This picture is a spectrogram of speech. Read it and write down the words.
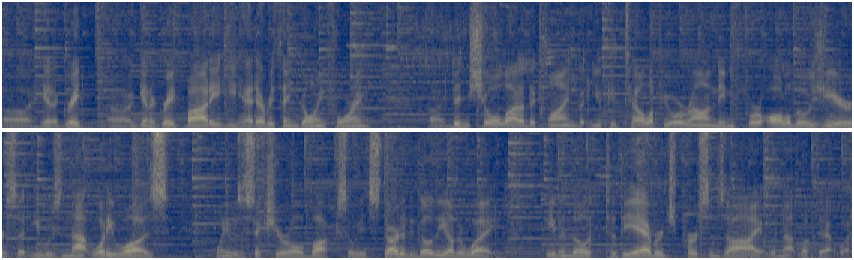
Uh, he had a great, uh, again, a great body. He had everything going for him. Uh, didn't show a lot of decline, but you could tell if you were around him for all of those years that he was not what he was when he was a six-year-old buck. So he had started to go the other way, even though to the average person's eye it would not look that way.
